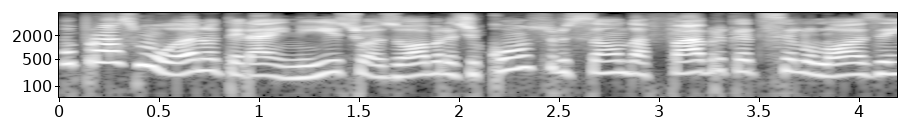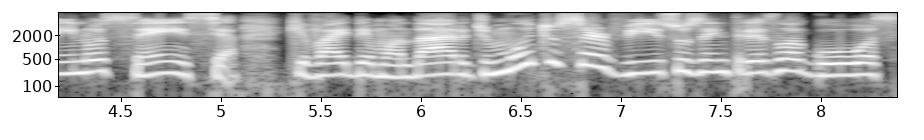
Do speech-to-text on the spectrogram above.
No próximo ano terá início as obras de construção da fábrica de celulose em Inocência, que vai demandar de muitos serviços em Três Lagoas,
